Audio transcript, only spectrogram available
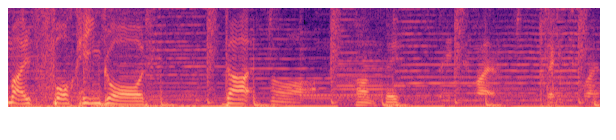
my fucking god! That. Oh, can't see. Ready to Ready to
